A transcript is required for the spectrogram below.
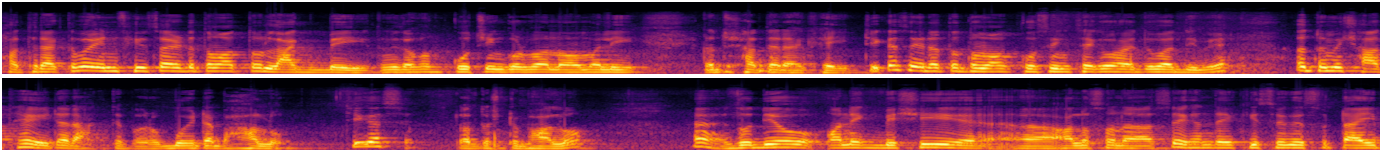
সাথে রাখতে পারো। ইন ফিউচার এটা তোমার তো লাগবেই। তুমি যখন কোচিং করবা নর্মালি এটা তো সাথে রাখেই। ঠিক আছে? এটা তো তোমার কোচিং থেকে হয়তো বা দিবে। তো তুমি সাথে এটা রাখতে পারো। বইটা ভালো। ঠিক আছে? যথেষ্ট ভালো। হ্যাঁ যদিও অনেক বেশি আলোচনা আছে। এখান থেকে কিছু কিছু টাইপ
